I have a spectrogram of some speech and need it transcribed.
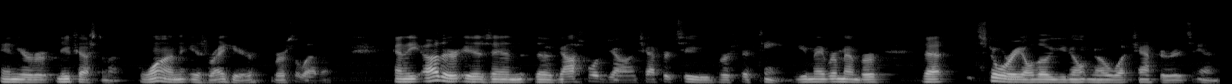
in your New Testament. One is right here, verse 11, and the other is in the Gospel of John, chapter 2, verse 15. You may remember that story, although you don't know what chapter it's in.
